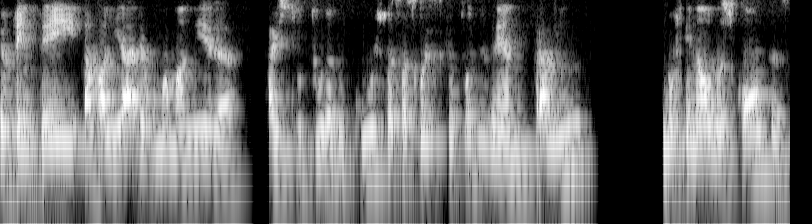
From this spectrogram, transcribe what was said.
eu tentei avaliar de alguma maneira a estrutura do curso, essas coisas que eu estou dizendo. Para mim, no final das contas,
